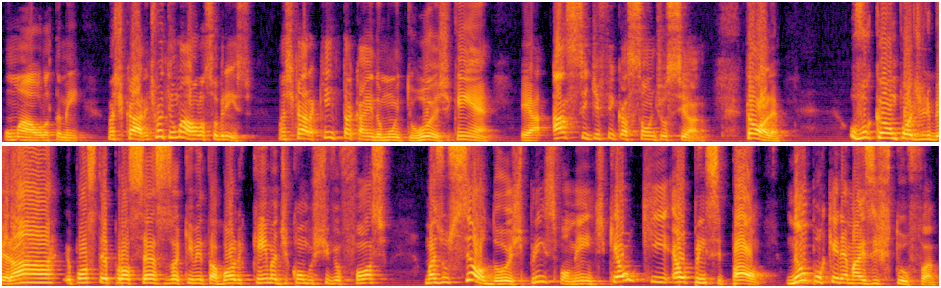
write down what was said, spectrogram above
uma aula também. Mas, cara, a gente vai ter uma aula sobre isso. Mas, cara, quem está caindo muito hoje, quem é? É a acidificação de oceano. Então, olha, o vulcão pode liberar, eu posso ter processos aqui metabólicos, queima de combustível fóssil, mas o CO2, principalmente, que é o que é o principal, não porque ele é mais estufa,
